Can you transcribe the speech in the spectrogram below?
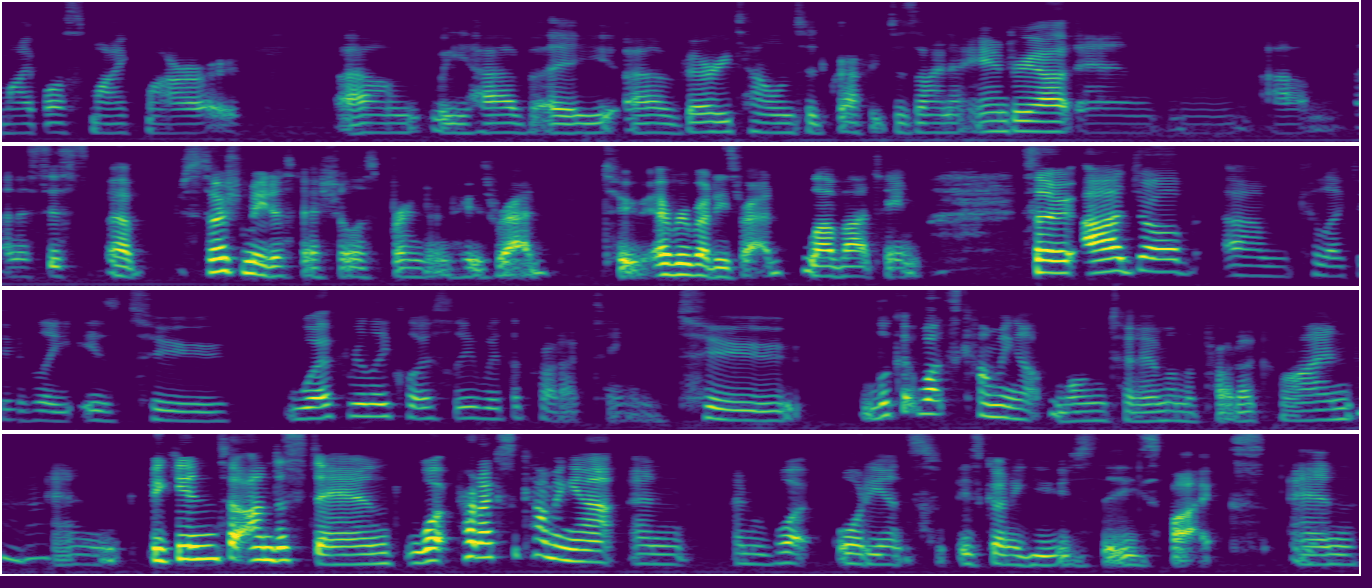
my boss Mike Morrow. Um, we have a, a very talented graphic designer Andrea and um, an assist, uh, social media specialist Brendan, who's rad too. Everybody's rad. Love our team. So our job um, collectively is to work really closely with the product team to look at what's coming up long term on the product line and begin to understand what products are coming out and and what audience is going to use these bikes and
